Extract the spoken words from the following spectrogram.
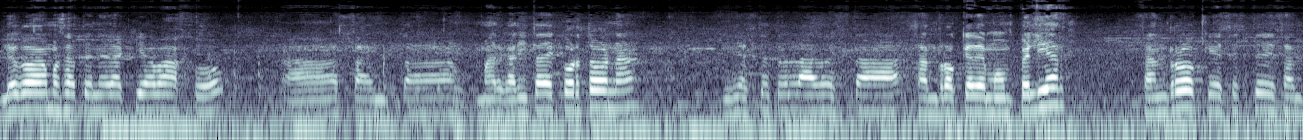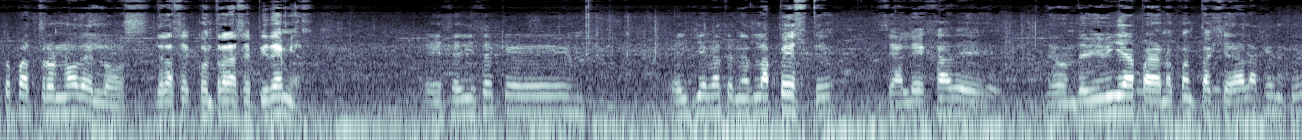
Luego vamos a tener aquí abajo a Santa Margarita de Cortona y de este otro lado está San Roque de Montpellier. San Roque es este santo patrono de los, de las, contra las epidemias. Eh, se dice que él llega a tener la peste, se aleja de, de donde vivía para no contagiar a la gente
